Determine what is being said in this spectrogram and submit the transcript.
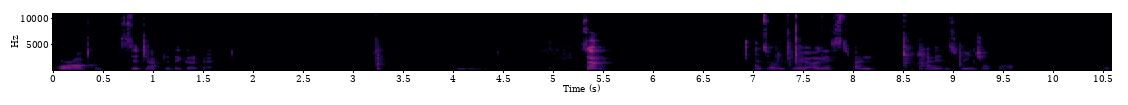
or I'll stitch after they go to bed. Something like that. So that's arbitrary August. I I didn't screenshot that, did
